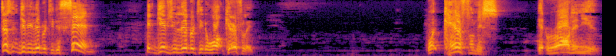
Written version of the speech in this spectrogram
doesn't give you liberty to sin. It gives you liberty to walk carefully. What carefulness it wrought in you.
